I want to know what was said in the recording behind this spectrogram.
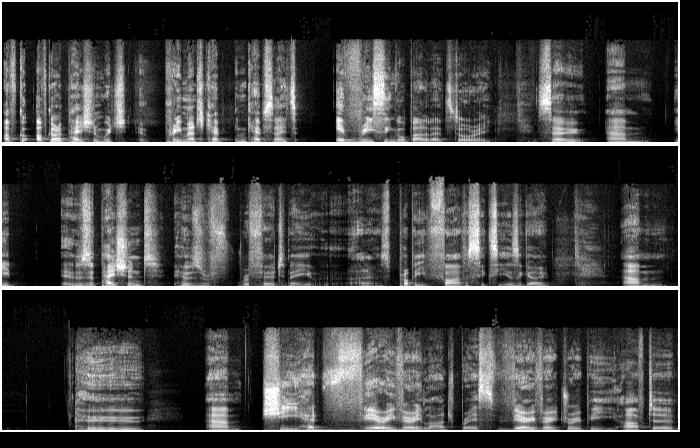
I've got I've got a patient which pretty much cap- encapsulates every single part of that story. So um, it was a patient who was ref- referred to me. I don't know, it was probably five or six years ago. Um, who um, she had very very large breasts, very very droopy after.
